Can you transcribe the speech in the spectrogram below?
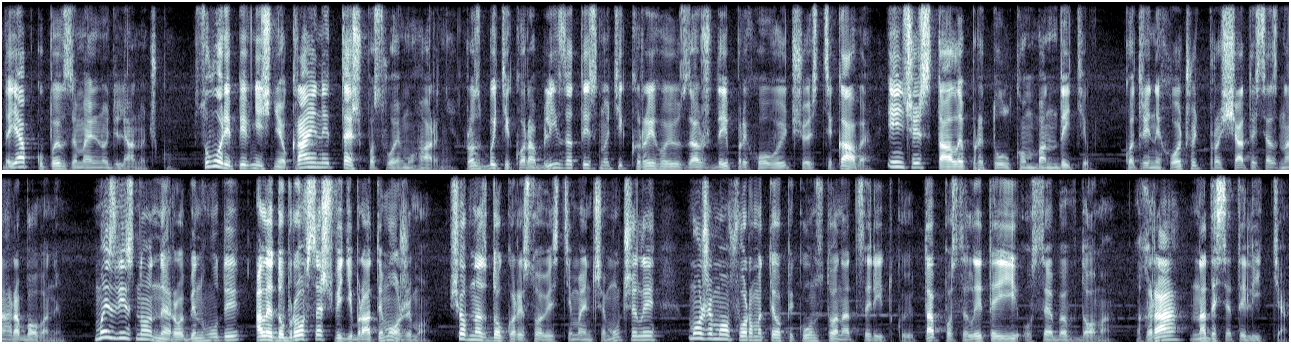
де я б купив земельну діляночку. Суворі північні окраїни теж по-своєму гарні. Розбиті кораблі, затиснуті кригою, завжди приховують щось цікаве. Інші стали притулком бандитів, котрі не хочуть прощатися з награбованим. Ми, звісно, не Робін Гуди, але добро все ж відібрати можемо. Щоб нас докори совісті менше мучили, можемо оформити опікунство над сиріткою та поселити її у себе вдома. Гра на десятиліття.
